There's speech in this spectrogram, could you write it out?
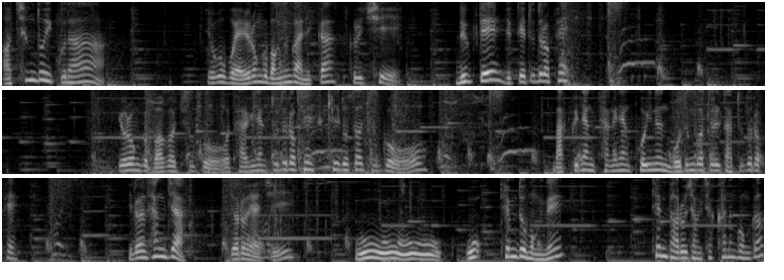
아 층도 있구나. 요거 뭐야? 이런 거 먹는 거 아닐까? 그렇지. 늑대? 늑대 두드러 패. 요런 거 먹어주고 다 그냥 두드러 패 스킬도 써주고 막 그냥 다 그냥 보이는 모든 것들을 다 두드러 패. 이런 상자 열어야지. 오오오오 오 템도 먹네? 템 바로 장착하는 건가?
